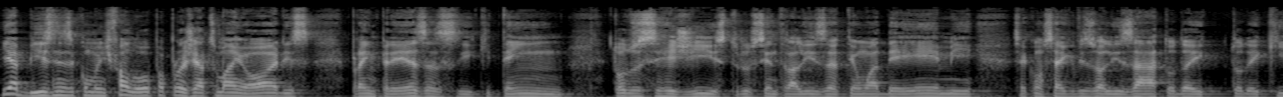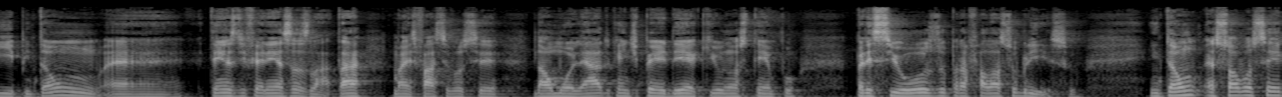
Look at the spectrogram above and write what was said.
E a Business, como a gente falou, para projetos maiores, para empresas e que tem todos esses registros, centraliza, tem um ADM, você consegue visualizar toda, toda a equipe. Então, é, tem as diferenças lá, tá? Mais fácil você dar uma olhada que a gente perder aqui o nosso tempo precioso para falar sobre isso. Então, é só você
